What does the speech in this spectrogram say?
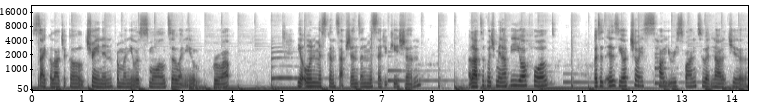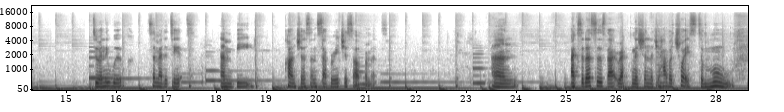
psychological training from when you were small to when you grow up your own misconceptions and miseducation. A lot of which may not be your fault but it is your choice how you respond to it now that you're doing the work to meditate and be conscious and separate yourself from it. And Exodus is that recognition that you have a choice to move.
